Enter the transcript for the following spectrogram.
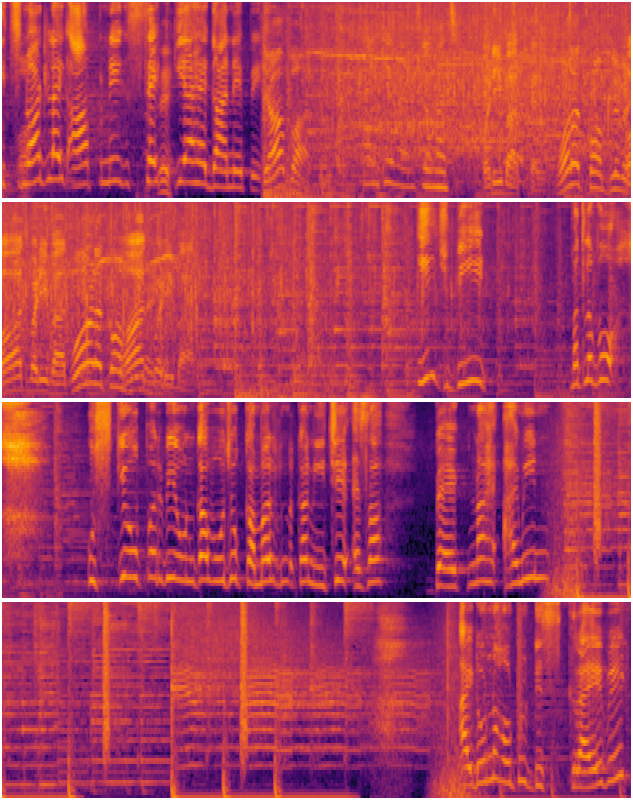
इट्स नॉट लाइक आपने सेट किया है गाने पे। क्या बात। Thank you ma'am so much बड़ी बात a बहुत बड़ी बात बहुत बड़ी बात। ईच बीट मतलब वो उसके ऊपर भी उनका वो जो कमर का नीचे ऐसा बैठना है I I mean mean, I don't know how to describe it.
